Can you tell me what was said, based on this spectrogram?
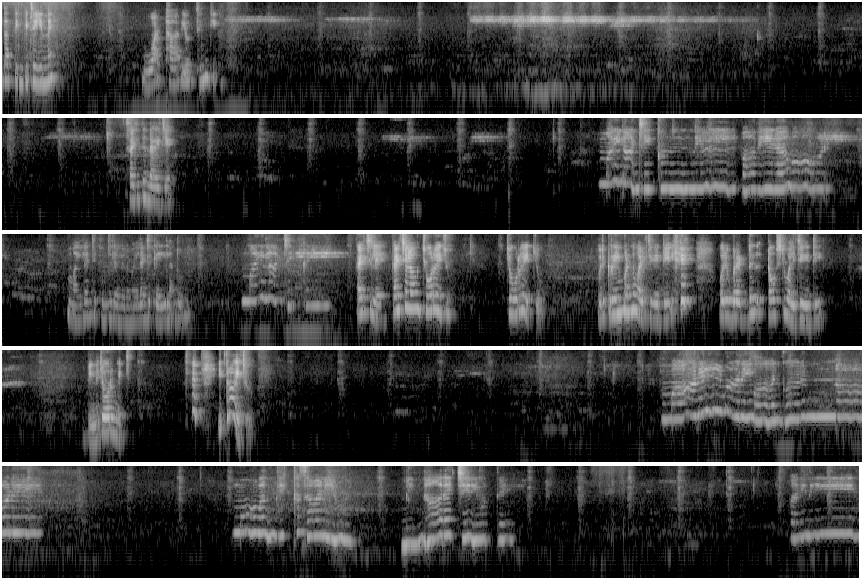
എന്താ തിങ്ക് ചെയ്യുന്നേ? What are you thinking Sajith എന്താ കഴിച്ചേ? മൈലാഞ്ചിക്കുന്നിൽ പവിഴമോടി. മൈലാഞ്ചി കുന്നിലല്ലല്ലോ മൈലാഞ്ചി കയ്യിലാ തോന്നുന്നു. മൈലാഞ്ചി കൈ കഴിച്ചില്ലേ? കഴിച്ചല്ലോ ചോറ് കഴിച്ചു. ചോറ് കഴിച്ചു. ഒരു ക്രീം ബണ്ണ് വലിച്ചു കയറ്റി ഒരു ബ്രെഡ് ടോസ്റ്റ് വലിച്ചു കയറ്റി പിന്നെ ചോറും കഴിച്ചു. ഇത്ര കഴിച്ചു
